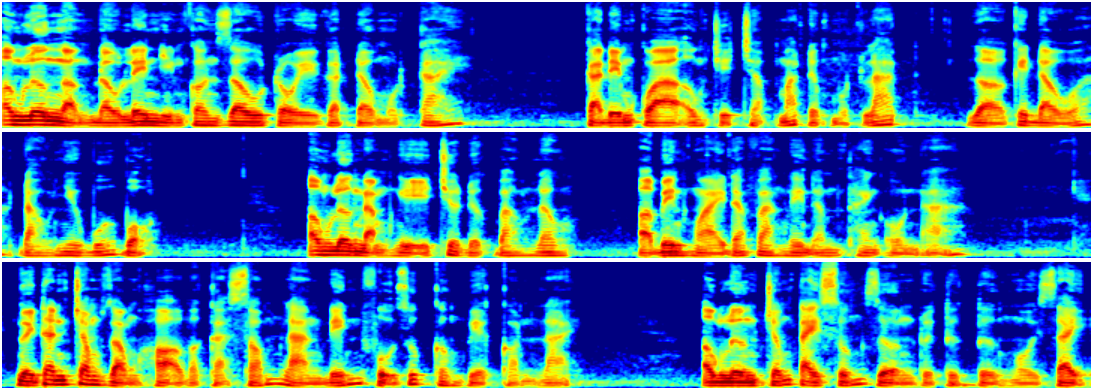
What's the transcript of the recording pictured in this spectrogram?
Ông Lương ngẩng đầu lên nhìn con dâu rồi gật đầu một cái. Cả đêm qua ông chỉ chập mắt được một lát, giờ cái đầu đau như búa bổ. Ông Lương nằm nghỉ chưa được bao lâu, ở bên ngoài đã vang lên âm thanh ồn á. Người thân trong dòng họ và cả xóm làng đến phụ giúp công việc còn lại. Ông Lương chống tay xuống giường rồi từ từ ngồi dậy.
